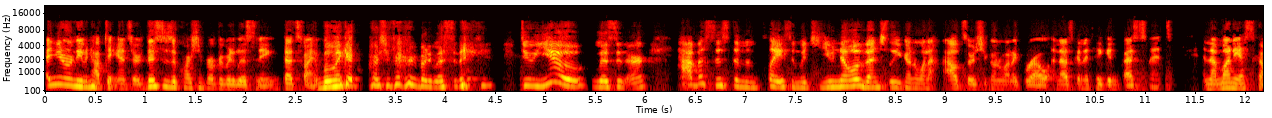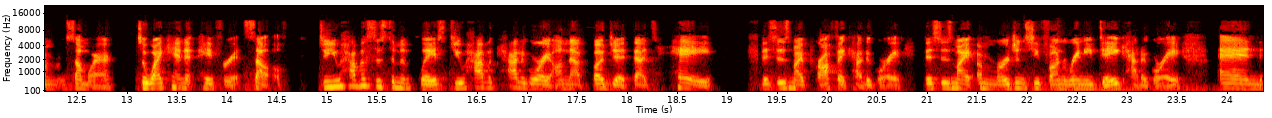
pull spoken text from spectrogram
And you don't even have to answer. This is a question for everybody listening. That's fine. We'll make it a question for everybody listening. do you, listener, have a system in place in which you know eventually you're going to want to outsource, you're going to want to grow, and that's going to take investment, and that money has to come from somewhere. So, why can't it pay for itself? Do you have a system in place? Do you have a category on that budget that's, hey, this is my profit category. This is my emergency fund rainy day category. And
